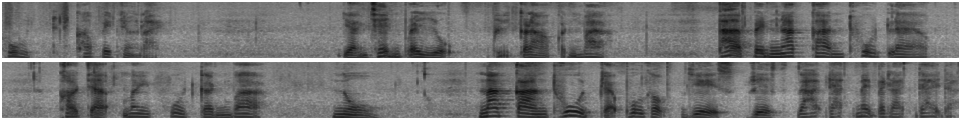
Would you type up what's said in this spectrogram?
ทูตเขาเป็นอย่างไร อย่างเช่นประโยคที่กล่าวกันว่า ถ้าเป็นนักการทูตแล้ว เขาจะไม่พูดกันว่า no นักการทูตจะพูดเขา yes yes ได้ได้ไม่เป็นไรได้ได้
